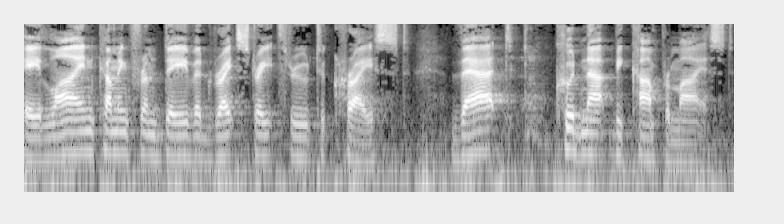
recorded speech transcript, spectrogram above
a line coming from David right straight through to Christ. That could not be compromised.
